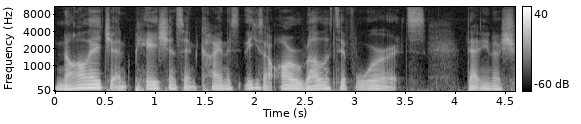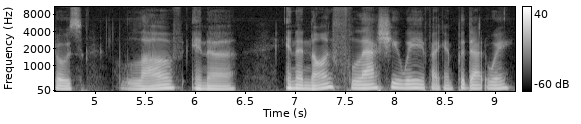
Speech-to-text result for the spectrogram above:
knowledge and patience and kindness, these are all relative words that, you know, shows love in a in a non-flashy way, if I can put that way.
